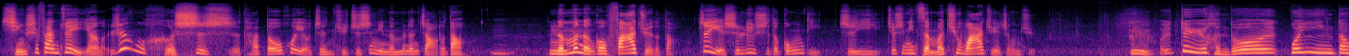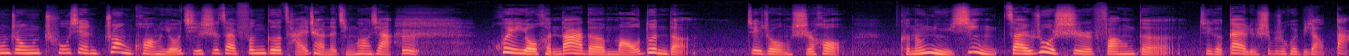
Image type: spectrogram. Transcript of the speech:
刑事犯罪一样的，任何事实它都会有证据，只是你能不能找得到，嗯，能不能够发掘得到，这也是律师的功底之一，就是你怎么去挖掘证据。嗯我觉得对于很多婚姻当中出现状况，尤其是在分割财产的情况下，嗯，会有很大的矛盾的这种时候，可能女性在弱势方的这个概率是不是会比较大？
